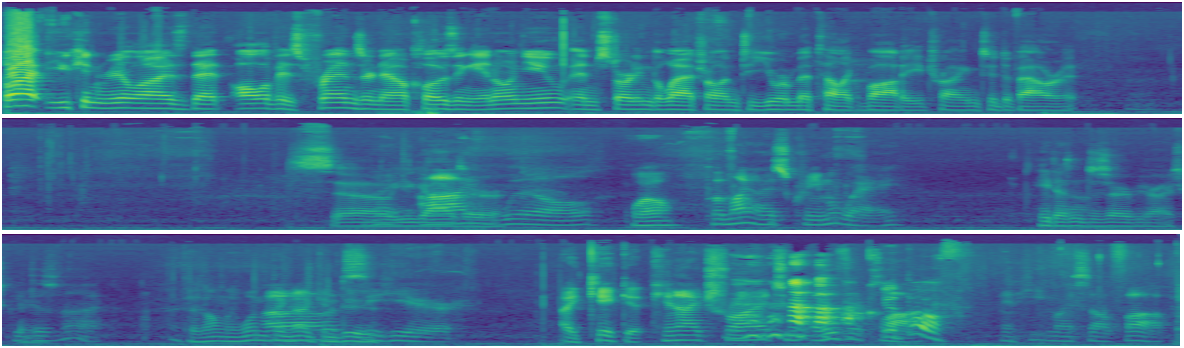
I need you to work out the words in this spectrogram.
but you can realize that all of his friends are now closing in on you and starting to latch on to your metallic body, trying to devour it. So you guys I are. will Well, put my ice cream away. He doesn't deserve your ice Who cream. does not? there's only one thing Uh, I can let's do. see here. I kick it. Can I try to Get overclock off. And heat myself up?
